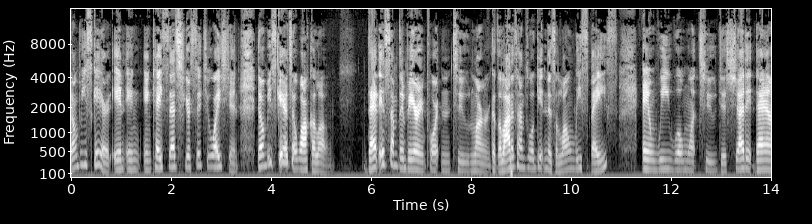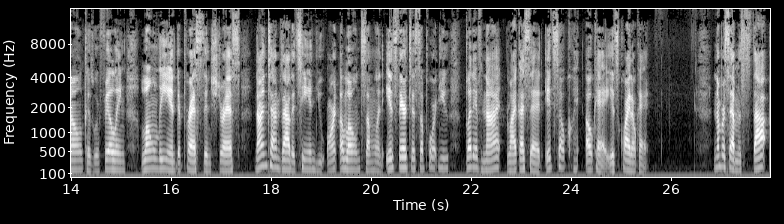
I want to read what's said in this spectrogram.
don't be scared. In in in case that's your situation, don't be scared to walk alone. That is something very important to learn because a lot of times we'll get in this lonely space and we will want to just shut it down because we're feeling lonely and depressed and stressed. Nine times out of ten, you aren't alone. Someone is there to support you. But if not, like I said, it's okay. okay. It's quite okay. Number seven, stop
